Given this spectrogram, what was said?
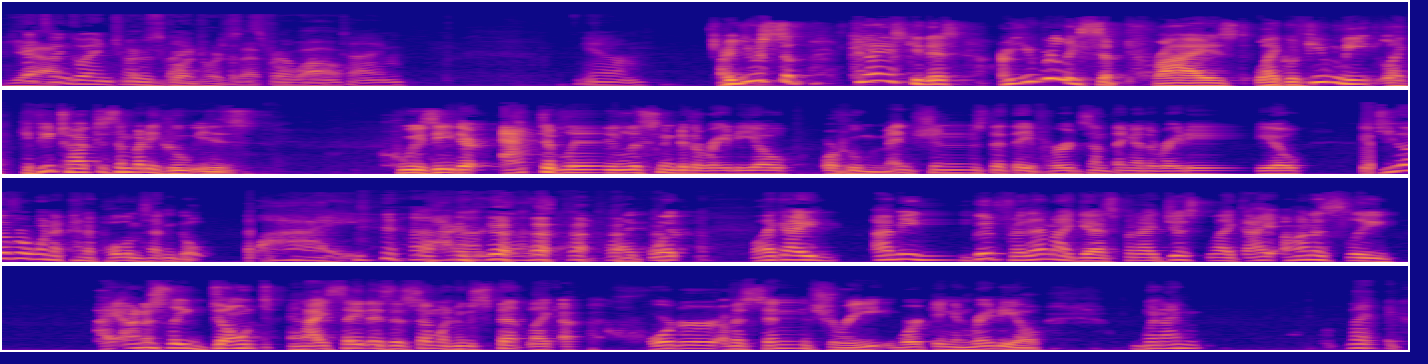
yeah, it's been going towards. it towards was going that, towards that for for a a long time. Yeah. are you su- can i ask you this are you really surprised like if you meet like if you talk to somebody who is who is either actively listening to the radio or who mentions that they've heard something on the radio do you ever want to kind of pull them aside and go why why are you listening? like what like i i mean good for them i guess but i just like i honestly i honestly don't and i say this as someone who spent like a quarter of a century working in radio when i'm like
